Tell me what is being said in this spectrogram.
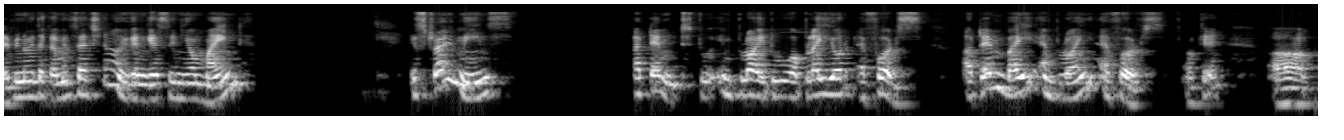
Let me know in the comment section or you can guess in your mind. Strive means attempt to employ to apply your efforts. Attempt by employing efforts. Okay? Uh,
